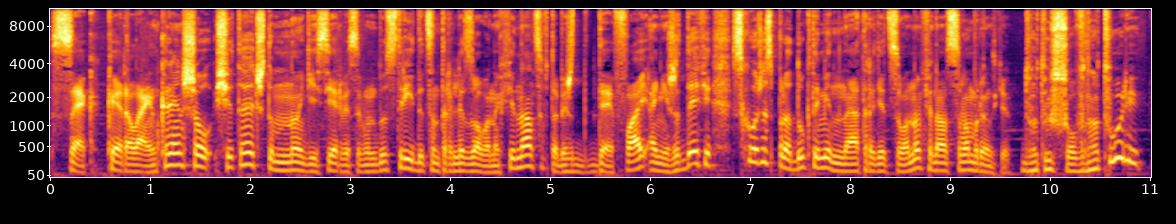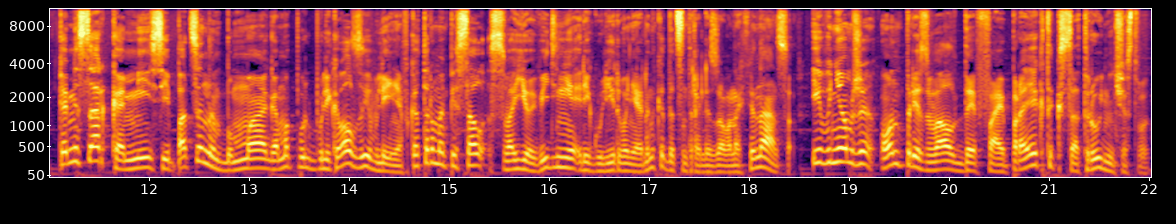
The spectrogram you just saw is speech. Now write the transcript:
SEC Кэролайн Крэншоу считает, что многие сервисы в индустрии децентрализованных финансов, то бишь DeFi, они же DeFi, схожи с продуктами на традиционном финансовом рынке. Да ты шо в натуре? Комиссар комиссии по ценным бумагам опубликовал заявление, в котором описал свое видение регулирования рынка децентрализованных финансов. И в нем же он призвал DeFi проекты к сотрудничеству.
